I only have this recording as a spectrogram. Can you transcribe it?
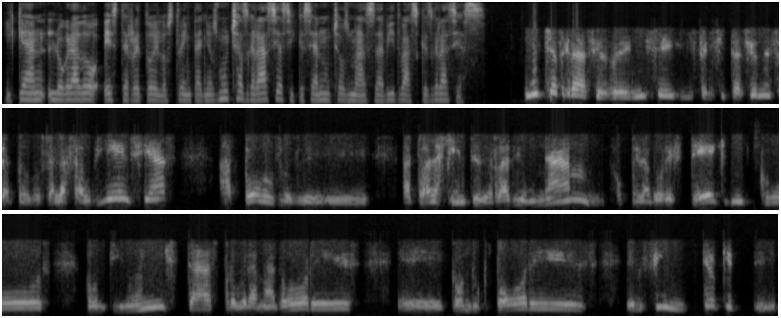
y que han logrado este reto de los 30 años. Muchas gracias y que sean muchos más. David Vázquez, gracias. Muchas gracias, Berenice, y felicitaciones a todos, a las audiencias, a todos los de, eh, a toda la gente de Radio UNAM, operadores técnicos, continuistas, programadores, eh, conductores, en fin, creo que eh,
